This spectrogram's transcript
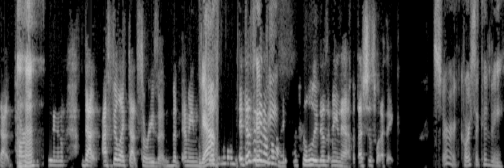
That part, Mhm. you know, that I feel like that's the reason. But I mean, Yeah. it doesn't Could mean I'm right. Absolutely doesn't mean that, but that's just what I think. Sure, of course it could be.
